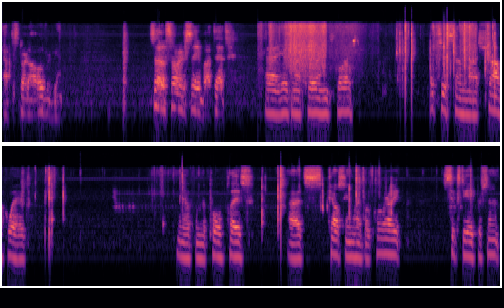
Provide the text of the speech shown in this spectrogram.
have to start all over again. So, sorry to say about that. Alright, here's my chlorine source. It's just some uh, shockwave, you know, from the pull place. Uh, it's calcium hypochlorite. 68%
